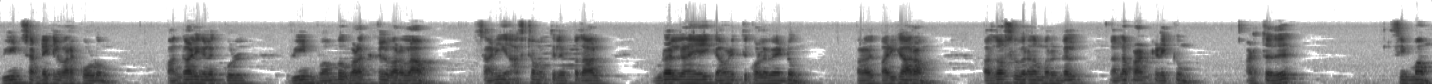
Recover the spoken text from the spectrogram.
வீண் சண்டைகள் வரக்கூடும். பங்காளிகளுக்குள் வீண் வம்பு வழக்குகள் வரலாம். சனி அஷ்டமத்தில் இருப்பதால் உடல்நிலையை கவனித்துக் கொள்ள வேண்டும். பரிகாரம். பிரதோஷ விரதம் வருங்கள் நல்ல பலன் கிடைக்கும். அடுத்தது சிம்மம்.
